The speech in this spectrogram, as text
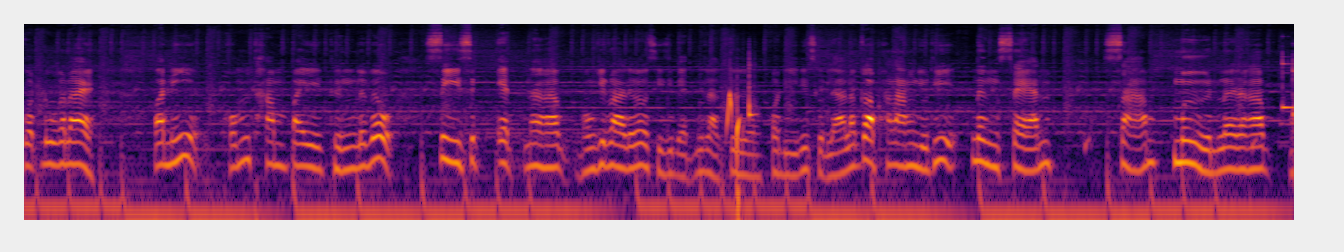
กดดูกันเลย วันนี้ผมทำไปถึงเลเวล 41 นะครับ ผมคิดว่าเลเวล 41 นี่แหละคือพอดีที่สุดแล้ว แล้วก็พลังอยู่ที่1 3 0 0 0 0 เลยนะครับอ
